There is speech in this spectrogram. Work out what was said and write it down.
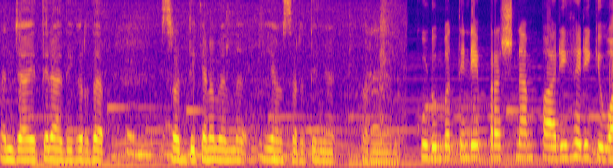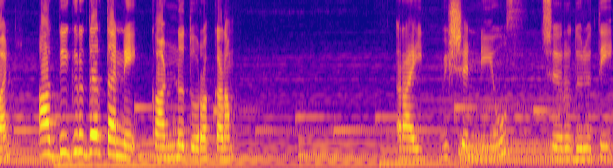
പഞ്ചായത്തിലെ അധികൃതർ ശ്രദ്ധിക്കണമെന്ന് ഈ അവസരത്തിൽ ഞാൻ പറയുന്നു. കുടുംബത്തിന്റെ പ്രശ്നം പരിഹരിക്കുവാൻ അധികൃതർ തന്നെ കണ്ണു തുറക്കണം. Right Vision News Cheruthuruthy.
